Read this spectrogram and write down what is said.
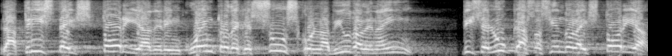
la triste historia del encuentro de Jesús con la viuda de Naín. Dice Lucas haciendo la historia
